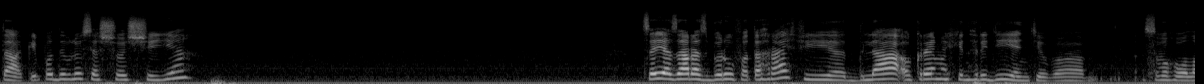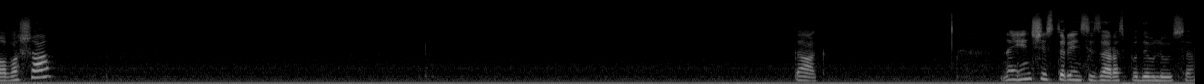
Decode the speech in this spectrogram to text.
Так, і подивлюся, що ще є. Це я зараз беру фотографії для окремих інгредієнтів свого лаваша. Так. На іншій сторінці зараз подивлюся.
